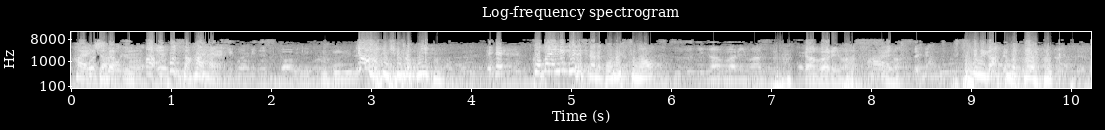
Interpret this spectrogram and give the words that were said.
はい。星田君じゃああ、星田さん、はいはい。意気込みですか？今日の意気込み。え、答えにくいですかね、この質問。普通に頑張ります。頑張ります。すいません。普通に頑張る。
